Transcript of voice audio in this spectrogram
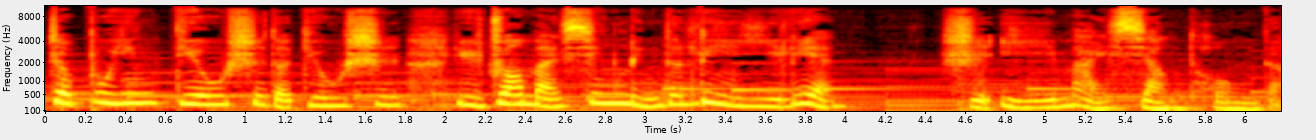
这不应丢失的丢失，与装满心灵的利益链是一脉相通的。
